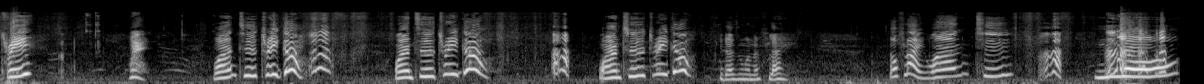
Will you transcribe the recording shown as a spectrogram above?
three. One, one, two, three, go. Ah! One, two, three, go. Ah! One, two, three, go. He doesn't want to fly. Go fly. One, two. Ah! No.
